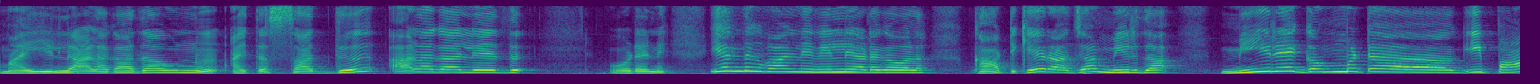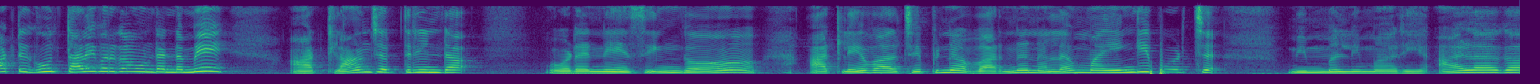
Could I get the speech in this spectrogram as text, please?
మయిల్ అలగాదా ఉన్ను అయితే సద్దు అలగా లేదు ఉడనే ఎందుకు వాళ్ళని వీళ్ళని అడగవాల? కాటికే రాజా మీరుదా? మీరే గమ్మట ఈ పాటకు తలైవర్గా ఉండండమే? అట్లా అని చెప్తిరింట. ఉడనే సింగం. అట్లే వాళ్ళు చెప్పిన వర్ణనల మయంగిపోడ్చ మిమ్మల్ని మారి అలాగా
